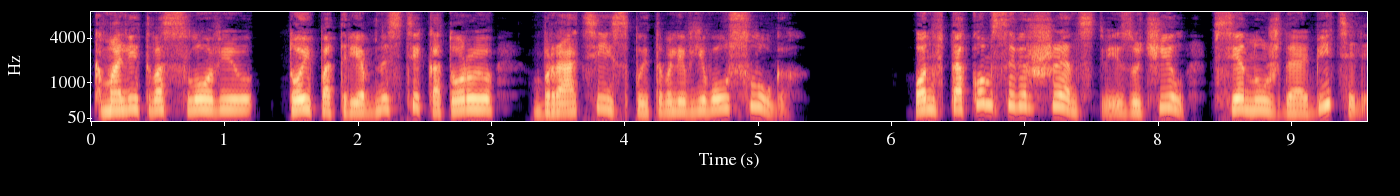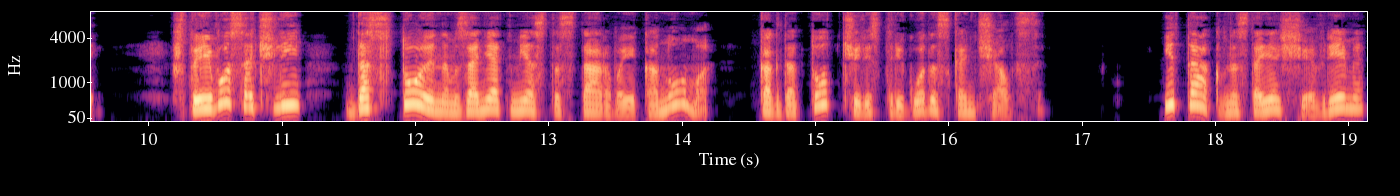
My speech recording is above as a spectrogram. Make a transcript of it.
к молитвословию той потребности, которую братья испытывали в его услугах. Он в таком совершенстве изучил все нужды обители, что его сочли достойным занять место старого эконома, когда тот через три года скончался. Итак, в настоящее время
